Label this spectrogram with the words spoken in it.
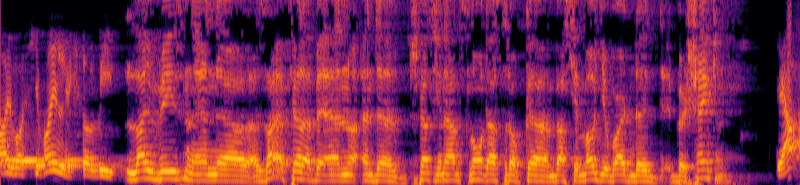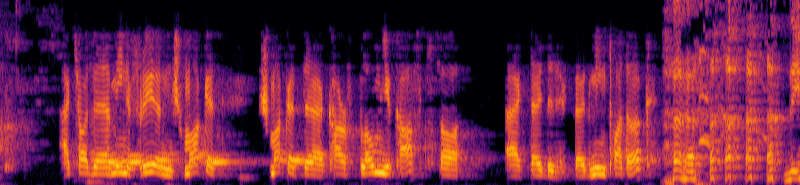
live als je weinig zal wezen. Live wezen en uh, sehr viele en, en de speziell in het land dat ze ook uh, een beetje mooi worden beschenken. Ja. Uh, mijn vrienden een schmacket, schmacket carved bloem gekauft, so deed, deed mijn plat ook. die,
